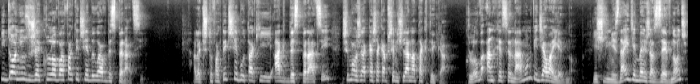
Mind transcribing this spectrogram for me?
i doniósł, że królowa faktycznie była w desperacji. Ale czy to faktycznie był taki akt desperacji, czy może jakaś taka przemyślana taktyka? Królowa Anchesenamun wiedziała jedno. Jeśli nie znajdzie męża z zewnątrz,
